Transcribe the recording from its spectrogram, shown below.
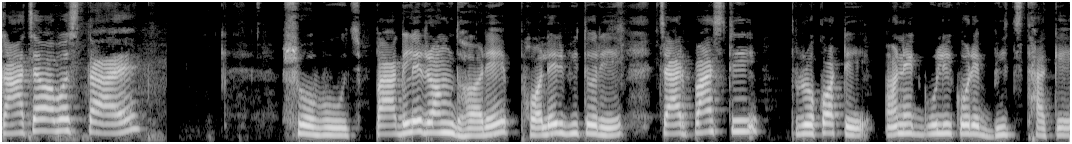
কাঁচা অবস্থায় সবুজ পাগলে রং ধরে, ফলের ভিতরে চার পাঁচটি প্রকটে অনেকগুলি করে বীজ থাকে।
